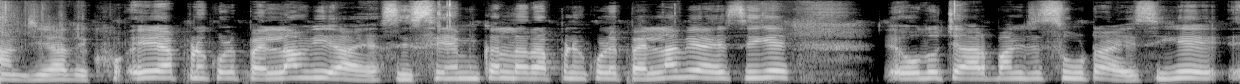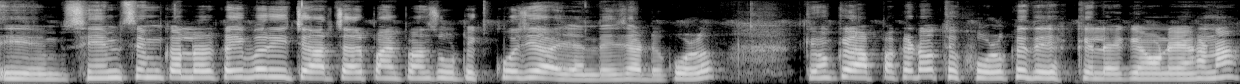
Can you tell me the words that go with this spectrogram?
ਹਾਂਜੀ ਆ ਦੇਖੋ, ਇਹ ਆਪਣੇ ਕੋਲ ਪਹਿਲਾਂ ਵੀ ਆਇਆ ਸੀ ਸੇਮ ਕਲਰ ਆਪਣੇ ਕੋਲੇ ਪਹਿਲਾਂ ਵੀ ਆਏ ਸੀਗੇ, ਇਹ ਉਦੋਂ ਚਾਰ ਪੰਜ ਸੂਟ ਆਏ ਸੀਗੇ, ਇਹ ਸੇਮ ਸੇਮ ਕਲਰ ਕਈ ਵਾਰੀ ਚਾਰ ਚਾਰ ਪੰਜ ਪੰਜ ਸੂਟ ਇੱਕੋ ਜਿਹੇ ਆ ਜਾਂਦੇ ਸਾਡੇ ਕੋਲ, ਕਿਉਂਕਿ ਆਪਾਂ ਕਿਹੜਾ ਉੱਥੇ ਖੋਲ ਕੇ ਦੇਖ ਕੇ ਲੈ ਕੇ ਆਉਣੇ ਆ, ਹਨਾ?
